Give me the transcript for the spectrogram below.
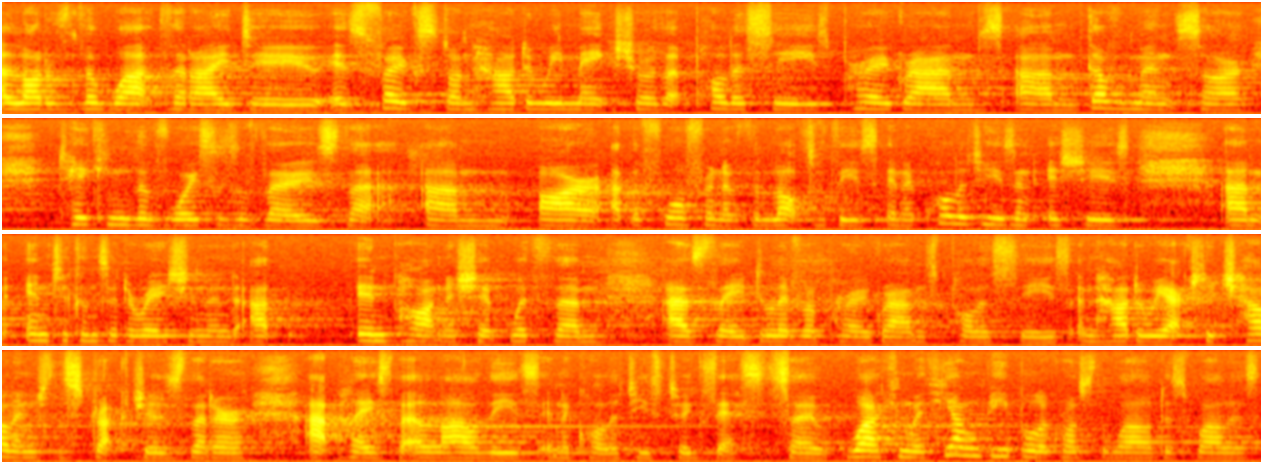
a lot of the work that I do is focused on how do we make sure that policies, programs, um, governments are taking the voices of those that um, are at the forefront of the lots of these inequalities and issues um, into consideration and at in partnership with them as they deliver programs, policies, and how do we actually challenge the structures that are at place that allow these inequalities to exist. So working with young people across the world as well as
